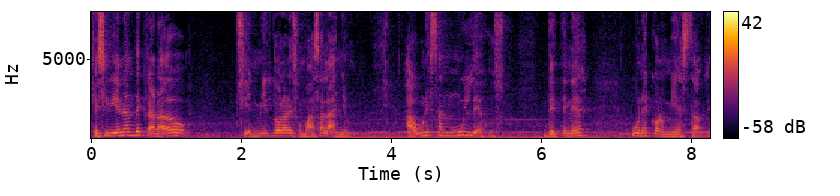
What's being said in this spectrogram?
que si bien han declarado 100 mil dólares o más al año, aún están muy lejos de tener una economía estable.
